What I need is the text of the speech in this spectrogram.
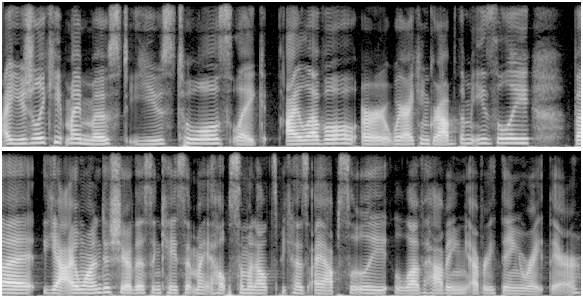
I usually keep my most used tools like eye level or where I can grab them easily, but yeah, I wanted to share this in case it might help someone else because I absolutely love having everything right there.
